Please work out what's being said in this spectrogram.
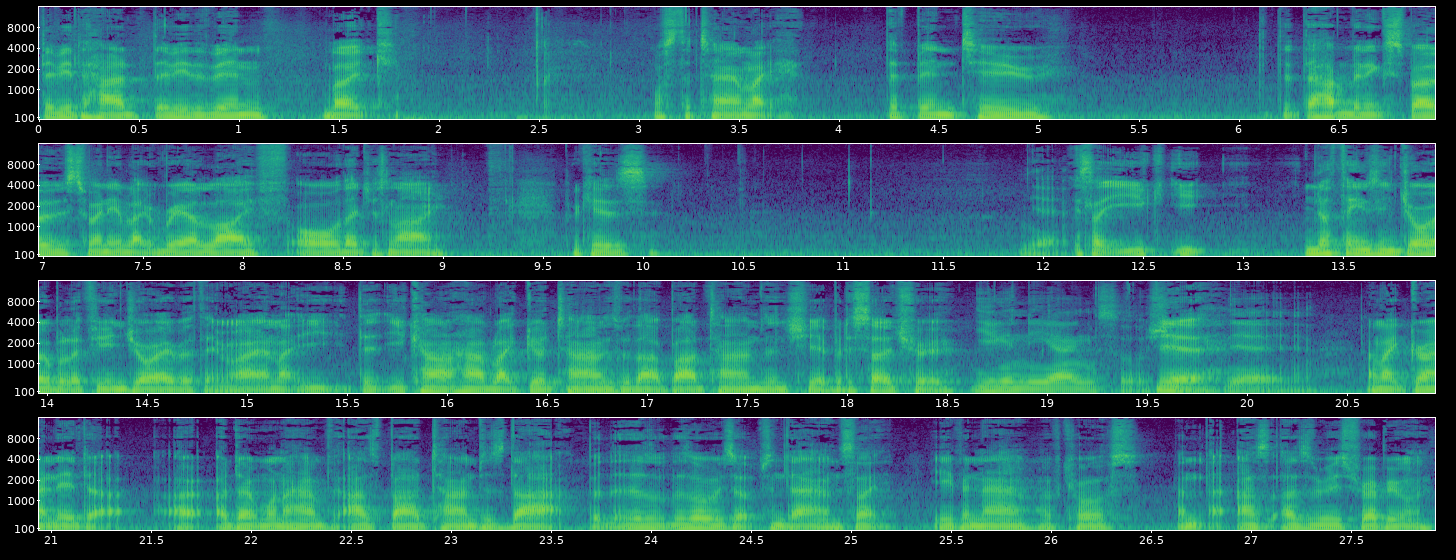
they've either had they've either been like what's the term like they've been too that they haven't been exposed to any like real life or they're just lying because Yeah. it's like you, you nothing's enjoyable if you enjoy everything right and like you, you can't have like good times without bad times and shit but it's so true yin and yang sort of shit. Yeah. Yeah, yeah. and like granted I, I don't want to have as bad times as that but there's, there's always ups and downs like even now of course and as, as there is for everyone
